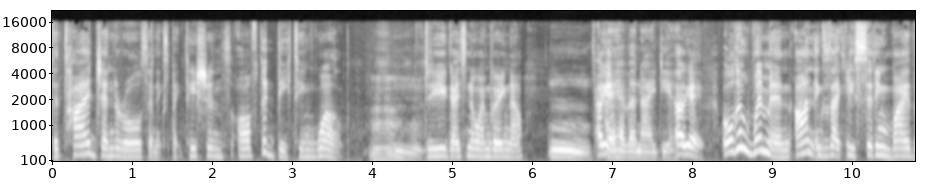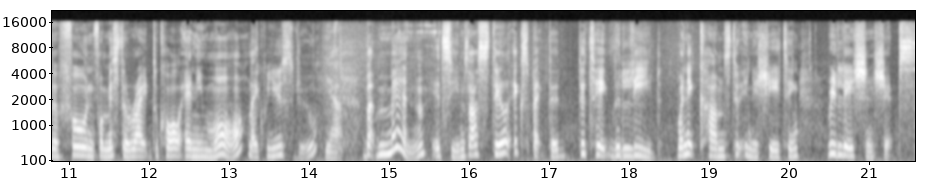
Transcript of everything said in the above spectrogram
the tired gender roles and expectations of the dating world. Mm-hmm. Do you guys know where I'm going now? Mm, Okay. I have an idea. Okay. Although women aren't exactly sitting by the phone for Mr. Right to call anymore, like we used to do, Yeah. but men, it seems, are still expected to take the lead when it comes to initiating relationships.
